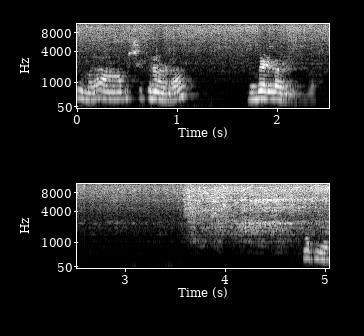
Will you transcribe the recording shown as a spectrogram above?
നമ്മൾ ആവശ്യത്തിനുള്ള വെള്ളം എടുക്കുക മതിയോ?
